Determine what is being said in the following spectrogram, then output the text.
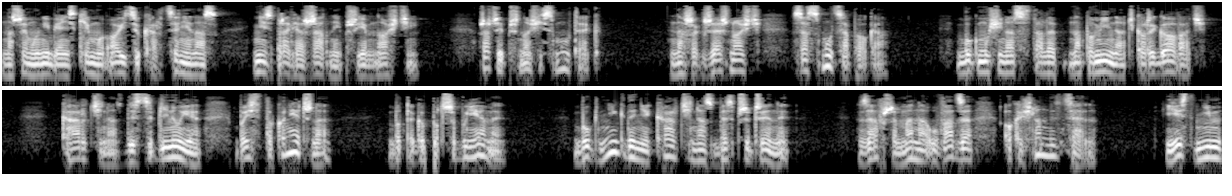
Naszemu niebiańskiemu Ojcu karcenie nas nie sprawia żadnej przyjemności. Raczej przynosi smutek. Nasza grzeszność zasmuca Boga. Bóg musi nas stale napominać, korygować. Karci nas, dyscyplinuje, bo jest to konieczne, bo tego potrzebujemy. Bóg nigdy nie karci nas bez przyczyny. Zawsze ma na uwadze określony cel. Jest nim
